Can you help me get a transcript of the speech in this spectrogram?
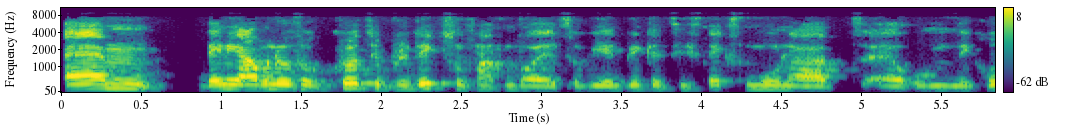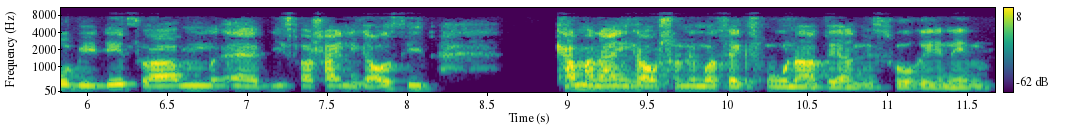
Ähm, wenn ihr aber nur so kurze Predictions machen wollt, so wie entwickelt sich nächsten Monat, äh, um eine grobe Idee zu haben, äh, wie es wahrscheinlich aussieht, kann man eigentlich auch schon immer sechs Monate an Historie nehmen.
